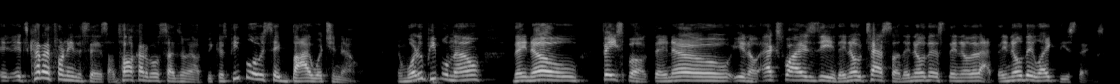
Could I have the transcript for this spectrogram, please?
it's kind of funny to say this. I'll talk out of both sides of my mouth because people always say, buy what you know. And what do people know? They know Facebook, they know, you know, XYZ, they know Tesla, they know this, they know that. They know they like these things.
